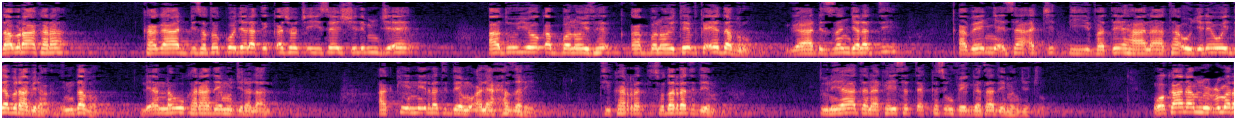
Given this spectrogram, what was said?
dabraa karaa. ka gaaddisa tokko jala xiqqasho ciisee shilim je'e aduu yoo qabbanooyteef ka'ee dabru gaaddisan jalatti qabeenya isaa achi dhiifatee haanaa taa'u jedhee way dabraa bira hin dabru li'annahu karaa deemu jira laal akka inni irratti deemu alaa hazariin tikarratti sodarratti deema duniyaa tana keessatti akkasi uf eeggataa deeman jechuudha وكان ابن عمر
